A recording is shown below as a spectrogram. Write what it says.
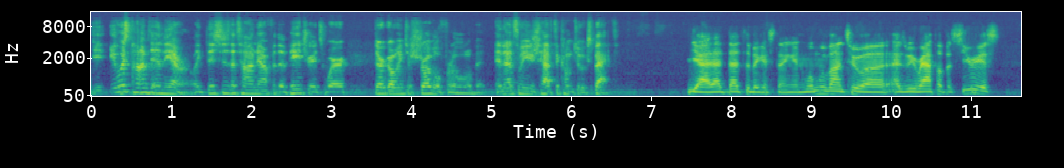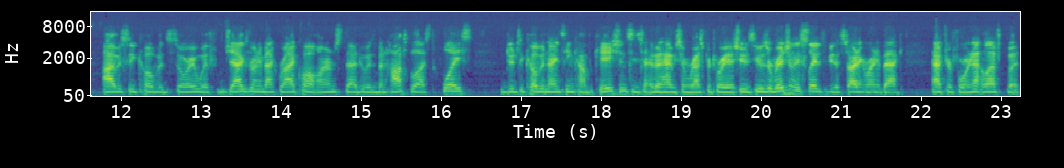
it, it was time to end the era. Like this is the time now for the Patriots where they're going to struggle for a little bit, and that's something you just have to come to expect. Yeah, that that's the biggest thing. And we'll move on to uh, as we wrap up a serious, obviously COVID story with Jags running back Ryquell Armstead, who has been hospitalized twice due to COVID nineteen complications. He's been having some respiratory issues. He was originally slated to be the starting running back after Fournette left, but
